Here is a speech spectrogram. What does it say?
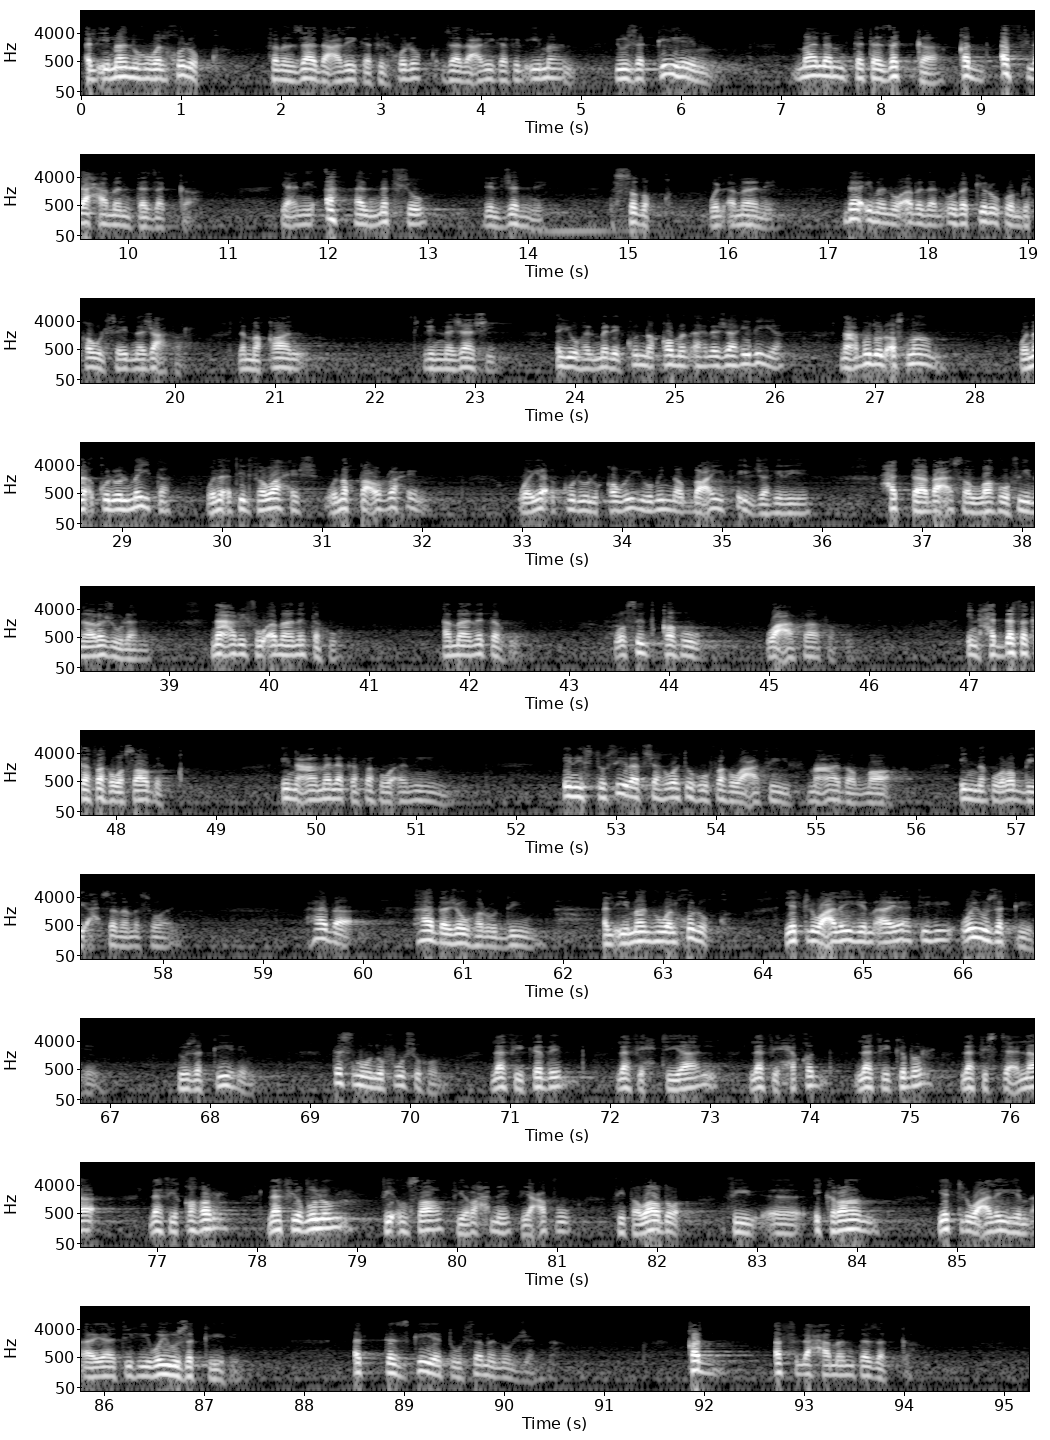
الإيمان هو الخلق فمن زاد عليك في الخلق زاد عليك في الإيمان يزكيهم. ما لم تتزكى قد أفلح من تزكى. يعني أهل نفسه للجنة بالصدق والأمانة. دائما وأبدا أذكركم بقول سيدنا جعفر لما قال للنجاشي أيها الملك كنا قوما أهل جاهلية. نعبد الأصنام ونأكل الميتة ونأتي الفواحش ونقطع الرحم ويأكل القوي منا الضعيف هي الجاهلية حتى بعث الله فينا رجلا نعرف أمانته أمانته وصدقه وعفافه. إن حدثك فهو صادق إن عاملك فهو أمين إن استثيرت شهوته فهو عفيف. معاذ الله. إنه ربي أحسن مثواي هذا هذا جوهر الدين. الإيمان هو الخلق. يتلو عليهم آياته ويزكيهم. يزكيهم. تسمو نفوسهم. لا في كذب لا في احتيال لا في حقد لا في كبر لا في استعلاء لا في قهر لا في ظلم في إنصاف في رحمة في عفو في تواضع في آه، إكرام يتلو عليهم آياته ويزكيهم. التزكية ثمن الجنة. قد أفلح من تزكى.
